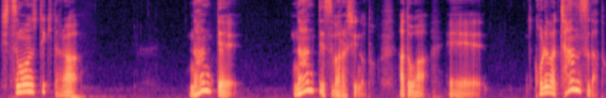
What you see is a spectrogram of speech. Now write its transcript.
質問してきたらなんてなんて素晴らしいのとあとは、えー、これはチャンスだと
